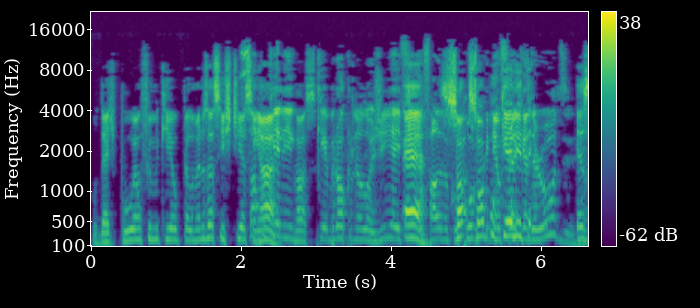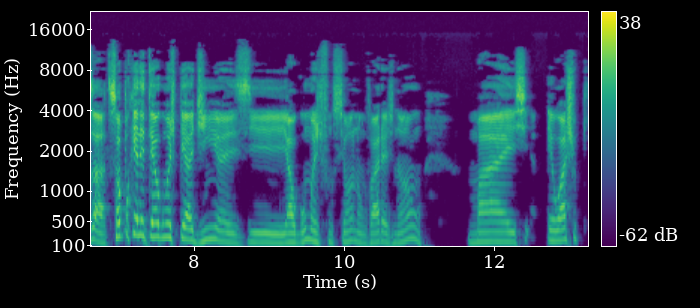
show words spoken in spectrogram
O Deadpool é um filme que eu, pelo menos, assisti Só assim, porque ah, ele nossa. quebrou a cronologia e ficou É, falando com só- o público só porque ele te- Underwood. Exato. Só porque ele tem algumas piadinhas e algumas funcionam, várias não. Mas eu acho que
